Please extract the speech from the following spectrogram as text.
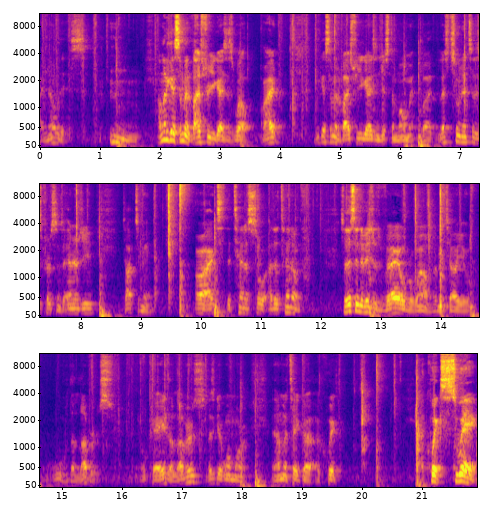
I know this. I'm gonna get some advice for you guys as well. All right, I'm get some advice for you guys in just a moment. But let's tune into this person's energy. Talk to me. All right, the ten of sword, uh, the ten of. So this individual is very overwhelmed. Let me tell you. Ooh, the lovers. Okay, the lovers. Let's get one more. And I'm gonna take a, a quick a quick swig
